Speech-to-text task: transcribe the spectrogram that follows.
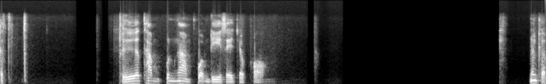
ก็ถือทำคุณงามความดีใส่เจ้าของนั่นก็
